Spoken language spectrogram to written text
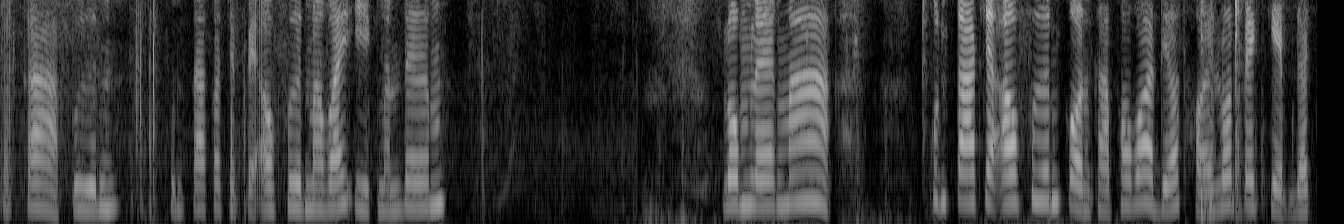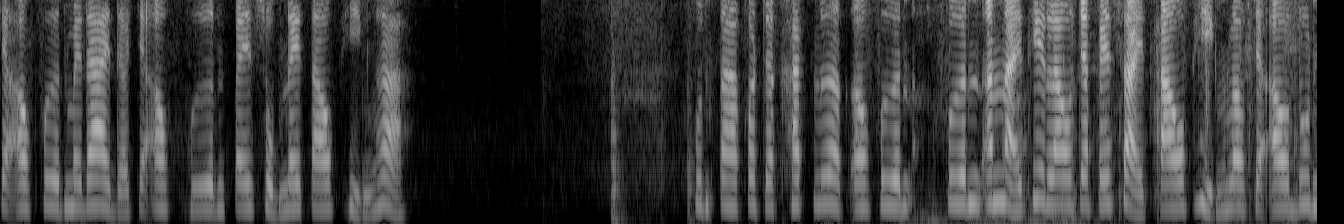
ตะกร้าฟืน คุณตาก็จะไปเอาฟืนมาไว้อีกเหมือนเดิม ลมแรงมาก คุณตาจะเอาฟืนก่อนค่ะ เพราะว่าเดี๋ยวถอยรถไปเก็บเดี๋ยวจะเอาฟืนไม่ได้ เดี๋ยวจะเอาฟืนไปสุมในเตาผิงค่ะ คุณตาก็จะคัดเลือกเอาฟืน ฟืนอันไหนที่เราจะไปใส่เตาผิง เราจะเอาดุน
